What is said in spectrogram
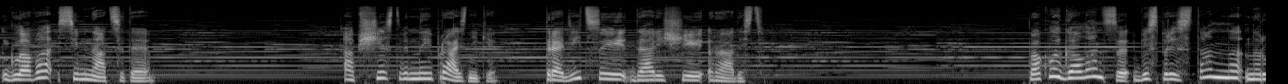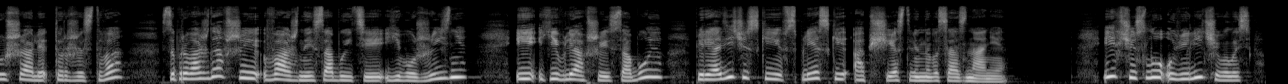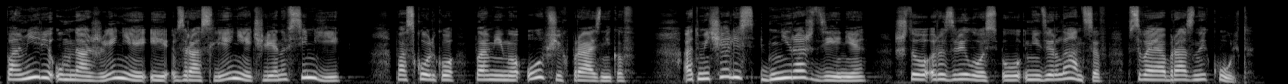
Глава 17. Общественные праздники. Традиции, дарящие радость. Покой голландца беспрестанно нарушали торжества, сопровождавшие важные события его жизни и являвшие собою периодические всплески общественного сознания. Их число увеличивалось по мере умножения и взросления членов семьи, поскольку помимо общих праздников отмечались дни рождения, что развелось у нидерландцев в своеобразный культ.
